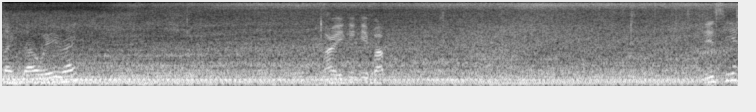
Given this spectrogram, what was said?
like that way, right? Alright, you can keep up. This here?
